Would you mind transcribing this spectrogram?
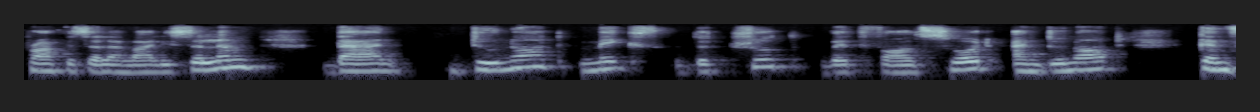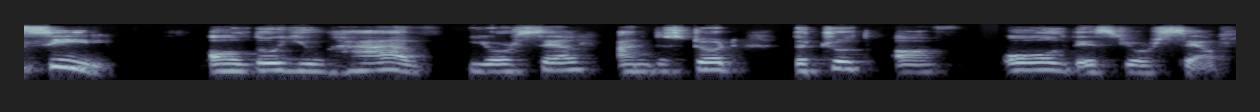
Prophet ﷺ, then do not mix the truth with falsehood and do not conceal, although you have yourself understood the truth of all this yourself.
